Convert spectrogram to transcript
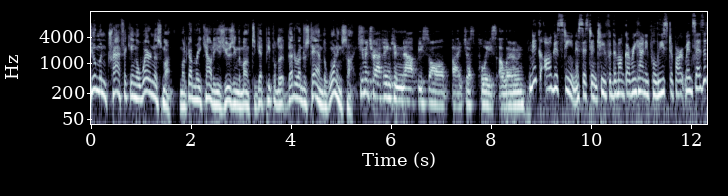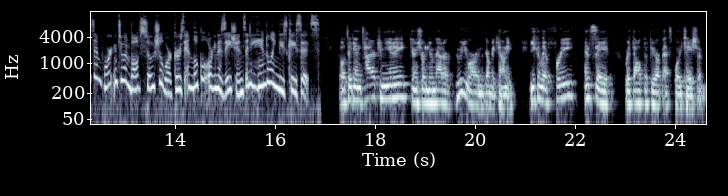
Human Trafficking Awareness Month. Montgomery County is using the month to get people to better understand the warning signs. Human trafficking cannot be solved by just police alone. Nick Augustine, Assistant Chief of the Montgomery County Police Department, says it's important to involve social workers and local organizations in handling these cases. It will take an entire community to ensure no matter who you are in Montgomery County, you can live free and safe without the fear of exploitation.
